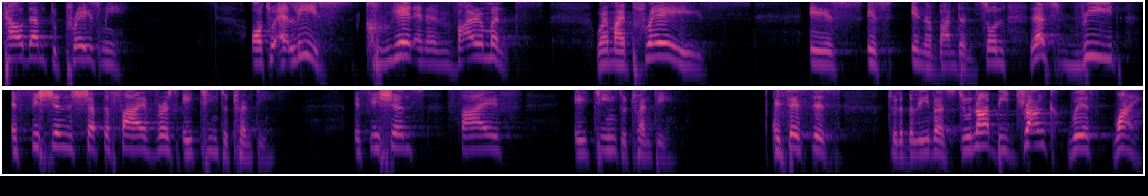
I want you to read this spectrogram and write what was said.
tell them to praise me. Or to at least create an environment where my praise is, is in abundance. So let's read Ephesians chapter 5, verse 18 to 20. Ephesians 5, 18 to 20. It says this to the believers do not be drunk with wine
